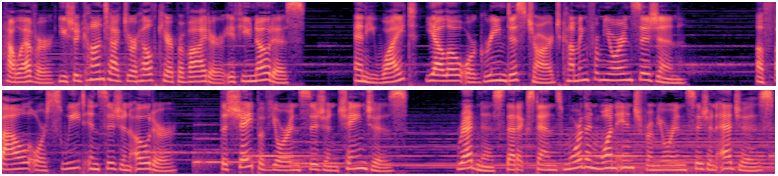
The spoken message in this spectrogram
However, you should contact your healthcare provider if you notice any white, yellow, or green discharge coming from your incision, a foul or sweet incision odor, the shape of your incision changes, redness that extends more than one inch from your incision edges,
